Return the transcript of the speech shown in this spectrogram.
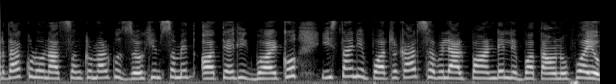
गर्दा कोरोना संक्रमणको जोखिम समेत अत्याधिक भएको स्थानीय पत्रकार छविलाल पाण्डेले बताउनुभयो।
